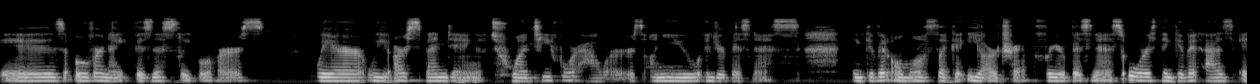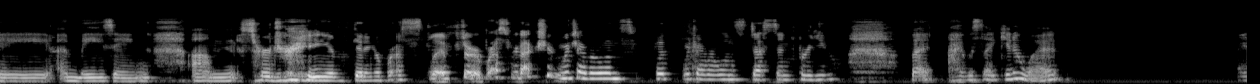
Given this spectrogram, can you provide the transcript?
is overnight business sleepovers where we are spending 24 hours on you and your business. Think of it almost like an ER trip for your business, or think of it as a amazing um, surgery of getting a breast lift or a breast reduction, whichever one's whichever one's destined for you. But I was like, you know what? I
